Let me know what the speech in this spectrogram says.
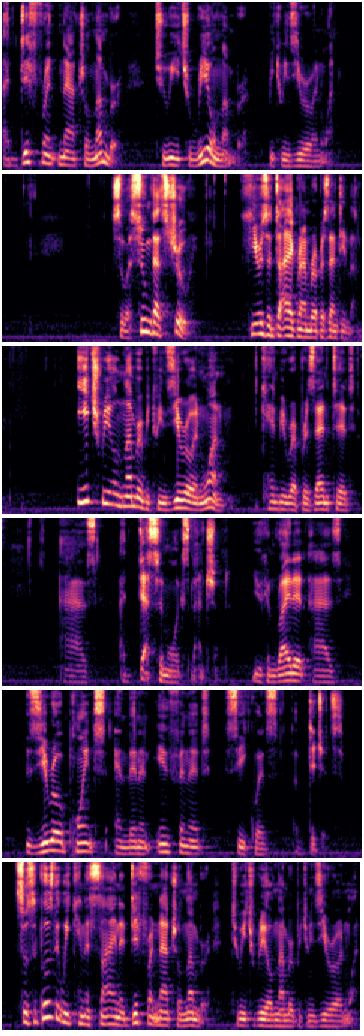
a different natural number to each real number between 0 and 1. So, assume that's true. Here's a diagram representing that. Each real number between 0 and 1 can be represented as a decimal expansion. You can write it as zero points and then an infinite sequence of digits. So suppose that we can assign a different natural number to each real number between 0 and 1.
